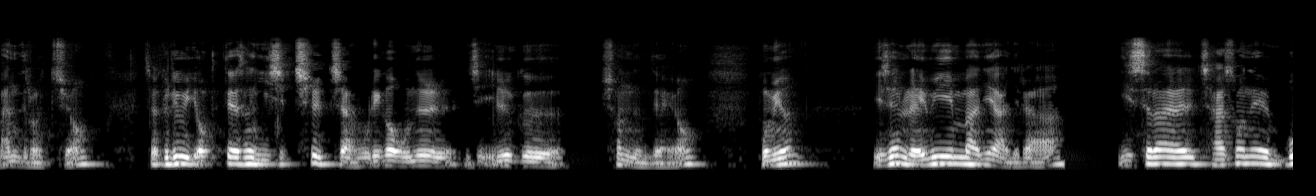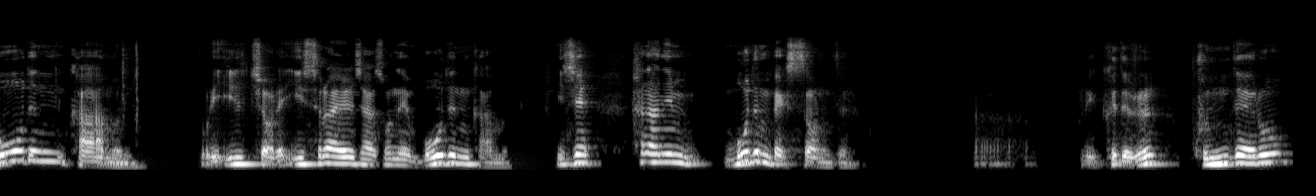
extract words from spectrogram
만들었죠. 자 그리고 역대상 27장 우리가 오늘 이제 읽으셨는데요. 보면 이제 레위인만이 아니라 이스라엘 자손의 모든 가문 우리 1절에 이스라엘 자손의 모든 가문 이제 하나님 모든 백성들 우리 그들을 군대로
